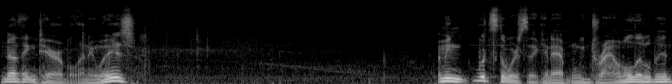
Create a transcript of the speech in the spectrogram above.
Nothing terrible, anyways. I mean, what's the worst that can happen? We drown a little bit?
